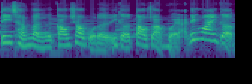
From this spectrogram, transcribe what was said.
低成本的高效果的一个倒转回来。另外一个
